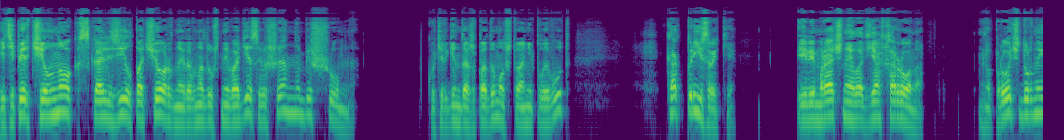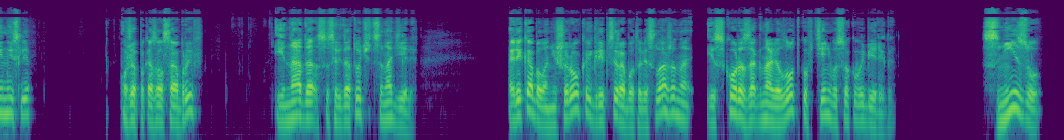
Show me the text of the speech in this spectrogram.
и теперь челнок скользил по черной равнодушной воде совершенно бесшумно. Кутергин даже подумал, что они плывут, как призраки, или мрачная ладья Харона. Но прочь дурные мысли. Уже показался обрыв, и надо сосредоточиться на деле. Река была не широкой, гребцы работали слаженно и скоро загнали лодку в тень высокого берега. Снизу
